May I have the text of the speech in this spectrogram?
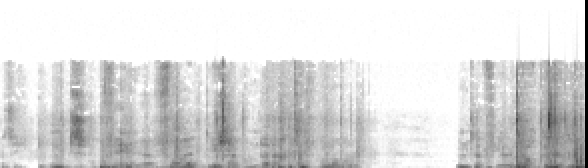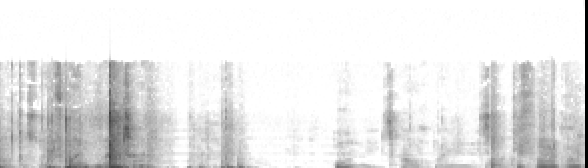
Also, und wenn mir folgt, ich habe 118 Follower und empfehlt auch gerne den Podcast meinen Freunden weiter. Und auch meinen Spotify-Account.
